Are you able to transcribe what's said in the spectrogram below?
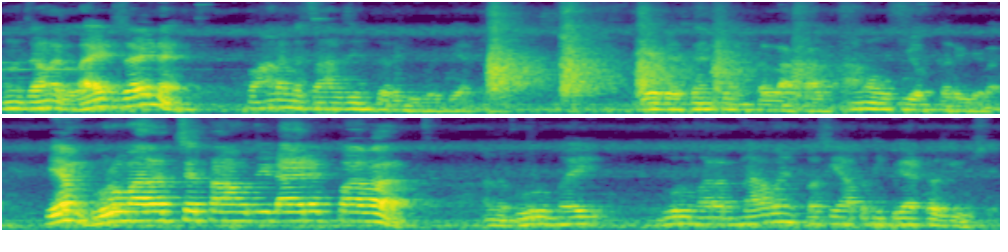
અને જાણે લાઇટ જાય ને, તો આને મેં ચાર્જિંગ કરી હોય બે બે ત્રણ ત્રણ કલાક હાલે. આનો ઉપયોગ કરી લેવાય. એમ ગુરુ મહારાજ છે ત્યાં સુધી ડાયરેક્ટ પાવર અને ગુરુભાઈ, ગુરુ મહારાજ ના હોય ને, પછી આ બધી બેટરીઓ છે.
